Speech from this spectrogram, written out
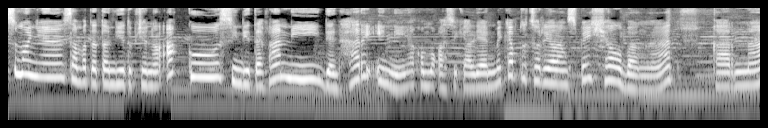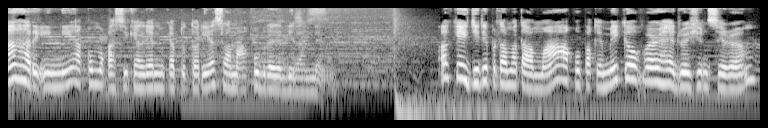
semuanya, selamat datang di YouTube channel aku, Cindy Tevani. Dan hari ini aku mau kasih kalian makeup tutorial yang spesial banget Karena hari ini aku mau kasih kalian makeup tutorial selama aku berada di London. Oke, jadi pertama-tama aku pakai Makeover Hydration Serum.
